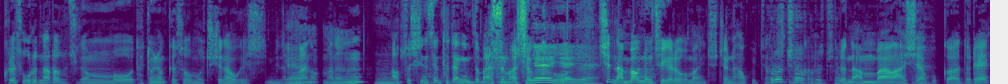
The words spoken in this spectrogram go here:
그래서 우리나라도 지금 뭐 대통령께서 뭐 추진하고 계십니다. 예. 음. 앞서 신 센터장님도 말씀하셨고 예, 예, 예. 신남방 정책이라고 많이 추진을 하고 있지 그렇죠? 그렇죠. 이런 남방 아시아 예. 국가들의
